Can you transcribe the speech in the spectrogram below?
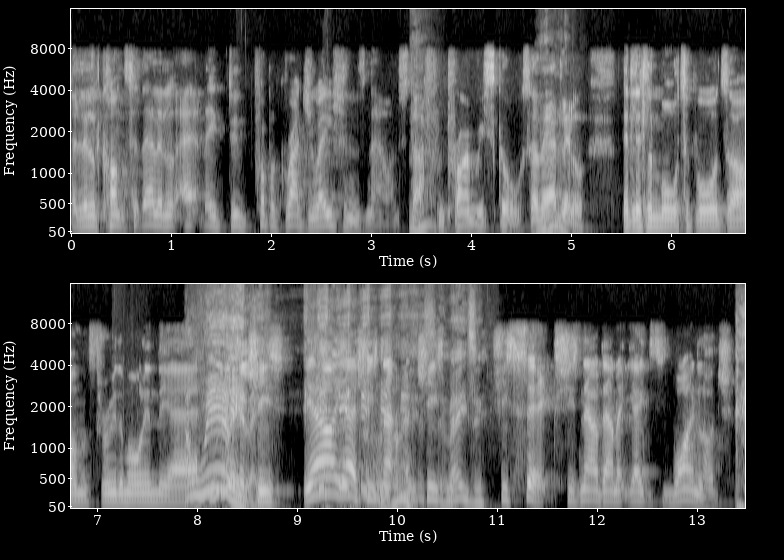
A little concert there. Little. Uh, they do proper graduations now and stuff from primary school. So they had little, they had little mortarboards on, threw them all in the air. Oh, really? Really? She's yeah, yeah. She's now. and she's amazing. She's six. She's now down at Yates Wine Lodge.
